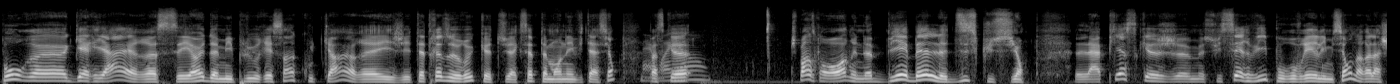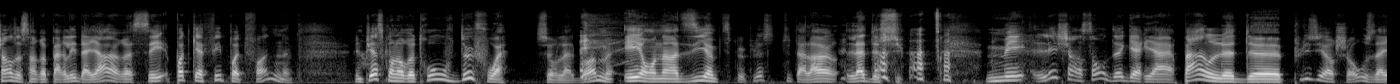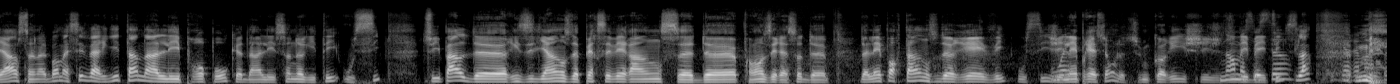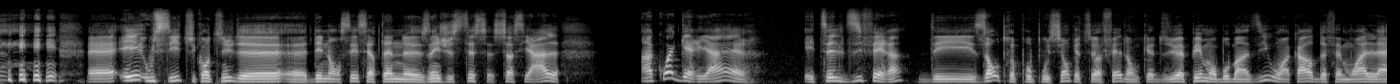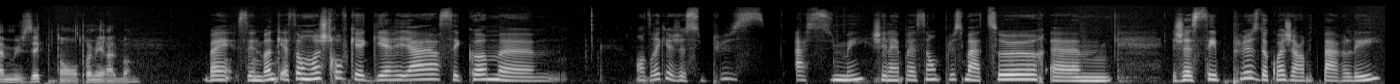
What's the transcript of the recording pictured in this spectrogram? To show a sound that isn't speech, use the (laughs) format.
Pour euh, Guerrière, c'est un de mes plus récents coups de cœur euh, et j'étais très heureux que tu acceptes mon invitation Ben parce que je pense qu'on va avoir une bien belle discussion. La pièce que je me suis servi pour ouvrir l'émission, on aura la chance de s'en reparler d'ailleurs, c'est Pas de café, pas de fun. Une pièce qu'on retrouve deux fois sur l'album et on en dit un petit peu plus tout à l'heure là-dessus. (laughs) Mais les chansons de Guerrière parlent de plusieurs choses. D'ailleurs, c'est un album assez varié, tant dans les propos que dans les sonorités aussi. Tu y parles de résilience, de persévérance, de, comment on dirait ça, de, de l'importance de rêver aussi. J'ai l'impression, là, tu me corriges si je Non, dis des bêtises là. (laughs) Euh, et aussi, tu continues de euh, dénoncer certaines injustices sociales. En quoi Guerrière est-il différent des autres propositions que tu as faites, donc du EP Mon Beau Bandit ou encore de Fais-moi la musique, ton premier album? Ben, c'est une bonne question. Moi, je trouve que guerrière, c'est comme. euh, on dirait que je suis plus assumée. J'ai l'impression plus mature. Euh, je sais plus de quoi j'ai envie de parler.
